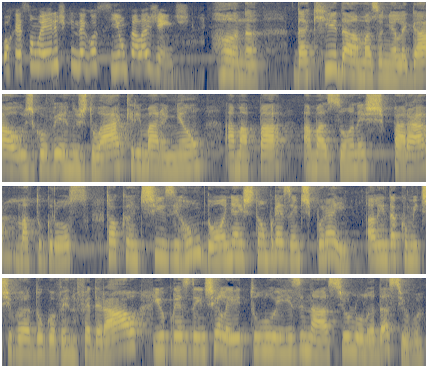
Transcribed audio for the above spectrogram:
porque são eles que negociam pela gente. Hanna, daqui da Amazônia Legal, os governos do Acre, Maranhão, Amapá, Amazonas, Pará, Mato Grosso, Tocantins e Rondônia estão presentes por aí, além da comitiva do governo federal e o presidente eleito Luiz Inácio Lula da Silva.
